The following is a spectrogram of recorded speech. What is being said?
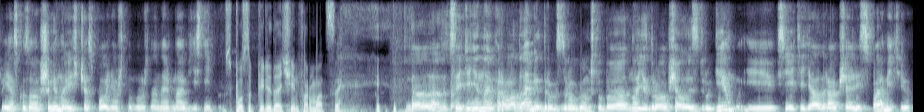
Я сказал шина, и сейчас понял, что нужно, наверное, объяснить. Способ передачи информации. Да-да-да, соединены проводами друг с другом, чтобы одно ядро общалось с другим, и все эти ядра общались с памятью.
